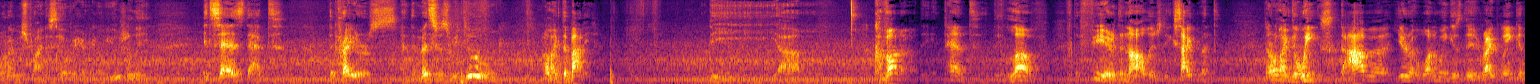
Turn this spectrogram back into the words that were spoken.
what I was trying to say over here. You know, usually it says that the prayers and the mitzvahs we do are like the body. The um, kavana, the intent, love, the fear, the knowledge, the excitement, they're all like the wings. The ava, yira, one wing is the right wing, and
